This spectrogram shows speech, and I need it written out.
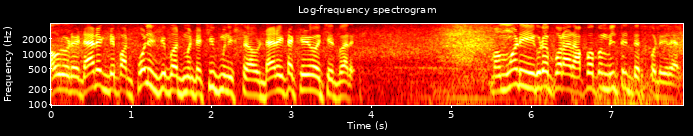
அவருடைய டைரக்ட் டிபார்ட் போலீஸ் டிபார்ட்மெண்ட்டை சீஃப் மினிஸ்டர் அவர் டைரெக்டாக கீழே வச்சிருப்பார். மோடி கூட போகிறார் அப்பப்போ மிலிட்ரி ட்ரெஸ் போட்டுக்கிறார்.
